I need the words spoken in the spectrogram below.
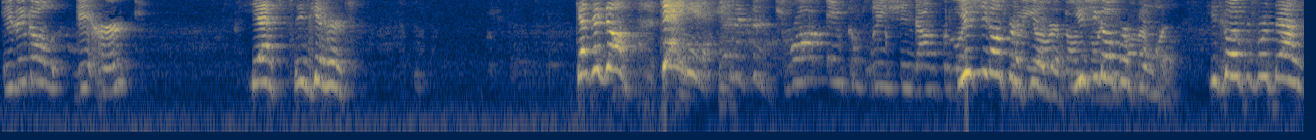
You think I'll get hurt? Yes, please get hurt. Get picked off. Dang it! And it's a drop incompletion down for the You should go for a field goal. You should go for a field goal. He's going for fourth down.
